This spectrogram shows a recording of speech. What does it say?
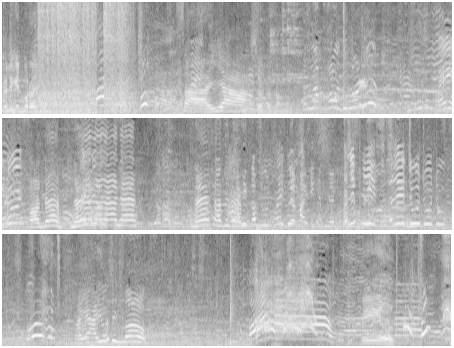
Galingin mo, Raisa. Sayang. Isa na lang. Oh. Alam ko, Dolores. Hey doe het. Oh, Deb. Nee, nee, nee, nee. Nee, dat is Deb. Ik kan doen. Ik heb net... Alsjeblieft, niet. Doe, doe, doe. Nou ja, hij was in mouw. Ah! Speel.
